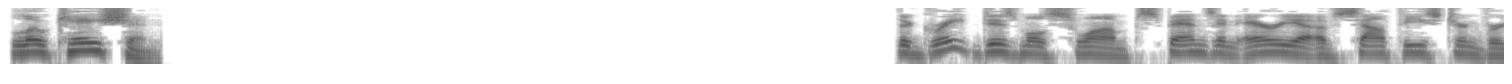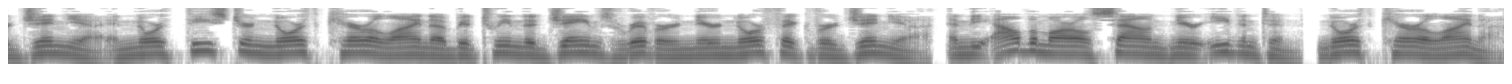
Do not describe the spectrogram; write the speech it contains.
Location The Great Dismal Swamp spans an area of southeastern Virginia and northeastern North Carolina between the James River near Norfolk, Virginia, and the Albemarle Sound near Edenton, North Carolina.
